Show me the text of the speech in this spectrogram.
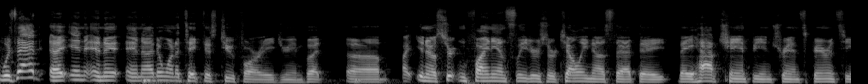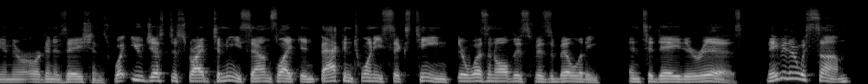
Was that uh, and and and I don't want to take this too far, Adrian, but uh, you know, certain finance leaders are telling us that they they have championed transparency in their organizations. What you just described to me sounds like in back in 2016 there wasn't all this visibility, and today there is. Maybe there was some.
